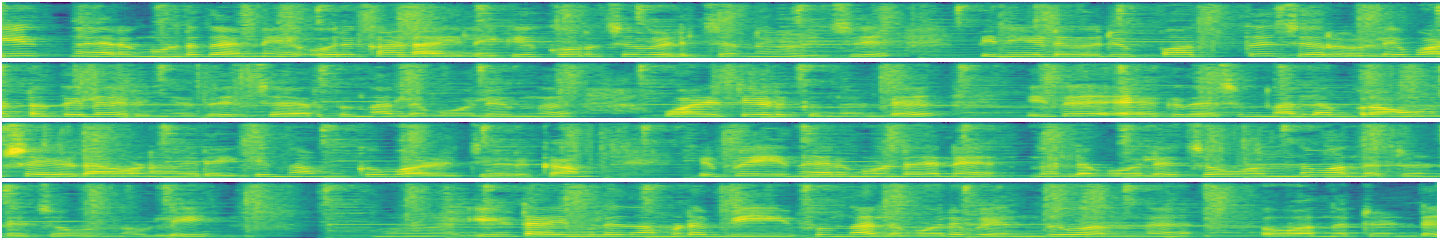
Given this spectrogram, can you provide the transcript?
ഈ നേരം കൊണ്ട് തന്നെ ഒരു കടായിലേക്ക് കുറച്ച് വെളിച്ചെണ്ണ ഒഴിച്ച് പിന്നീട് ഒരു പത്ത് ചെറുള്ളി വട്ടത്തിൽ അരിഞ്ഞത് ചേർത്ത് നല്ലപോലെ ഒന്ന് വഴറ്റിയെടുക്കുന്നുണ്ട്. ഇത് ഏകദേശം നല്ല ബ്രൗൺ ഷെയ്ഡ് ആവണ വരേക്കും നമുക്ക് വഴറ്റിയെടുക്കാം. ഇപ്പോൾ ഈ നേരം കൊണ്ട് തന്നെ നല്ലപോലെ ചുവന്ന് വന്നിട്ടുണ്ട് ചുവന്നുള്ളി. ഈ ടൈമിൽ നമ്മുടെ ബീഫും നല്ലപോലെ വെന്ത് വന്ന് വന്നിട്ടുണ്ട്.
